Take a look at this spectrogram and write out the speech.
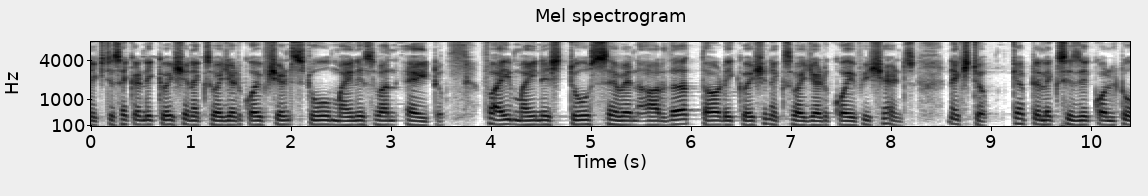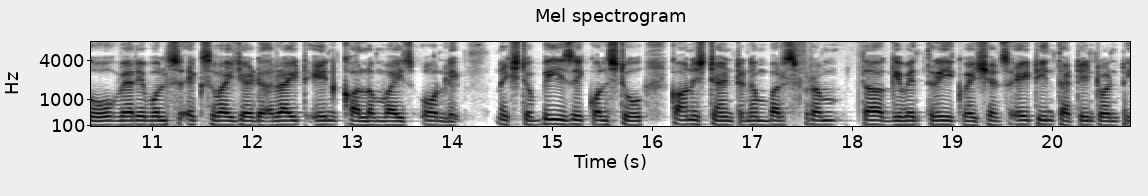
next second equation xyz coefficients 2 minus 1 8 5 minus 2 7 are the third equation xyz coefficients. Next capital x is equal to variables xyz write in column wise only. Next b is equals to constant numbers from the given three equations 18 13 20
